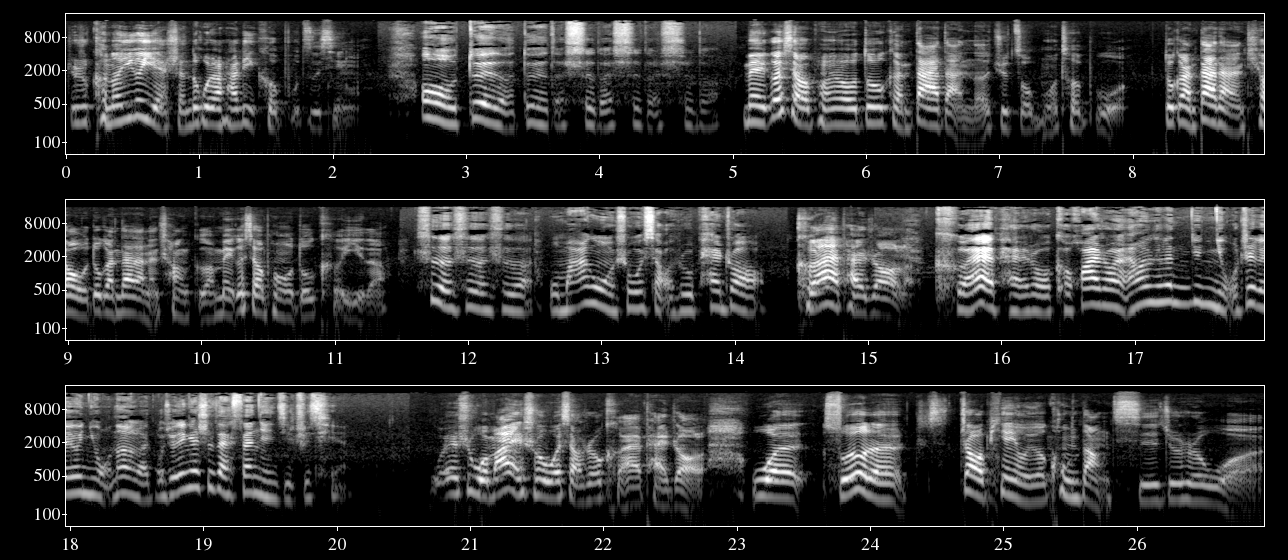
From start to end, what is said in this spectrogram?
就是可能一个眼神都会让他立刻不自信了。哦，对的，对的，是的，是的，是的。每个小朋友都敢大胆的去走模特步，都敢大胆的跳舞，都敢大胆的唱歌，每个小朋友都可以的。是的，是的，是的。我妈跟我说，我小时候拍照可爱拍照了，可爱拍照，可花招，然后那个就扭这个又扭那个。我觉得应该是在三年级之前。我也是，我妈也说我小时候可爱拍照了。我所有的照片有一个空档期，就是我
